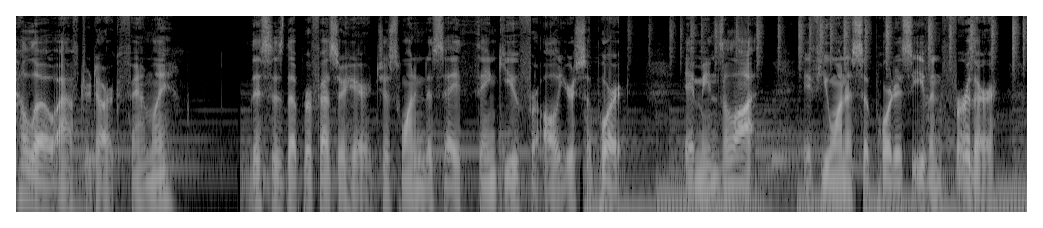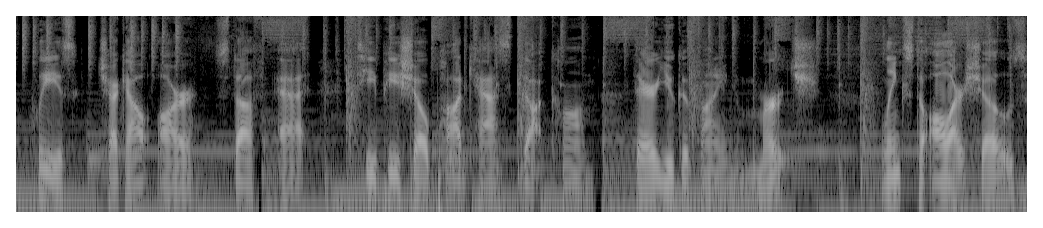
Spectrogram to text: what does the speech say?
Hello, After Dark family. This is the professor here, just wanting to say thank you for all your support. It means a lot. If you want to support us even further, please check out our stuff at tpshowpodcast.com. There you could find merch, links to all our shows,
